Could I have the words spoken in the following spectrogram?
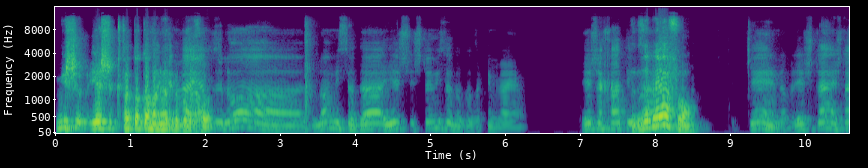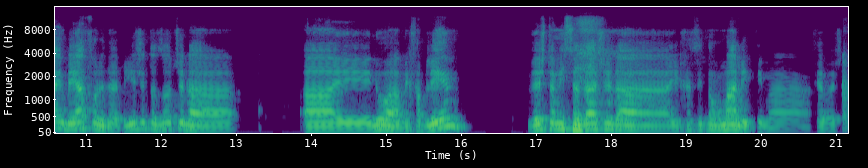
מישהו, יש קטטות אומנויות והים בבריכות. זה לא לא המסעדה, יש שתי מסעדות הזקן והים. יש אחת עם... זה ה- ביפו. כן, אבל יש שתי- שתיים ביפו לדעתי, יש את הזאת של ה... ה... נו, המחבלים, ויש את המסעדה של היחסית נורמלית עם החבר'ה שם.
